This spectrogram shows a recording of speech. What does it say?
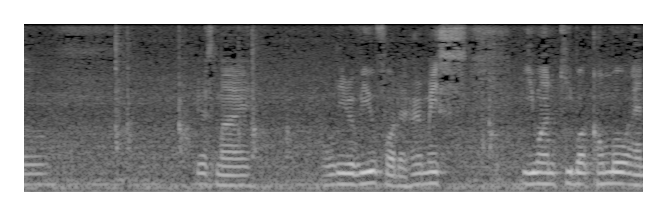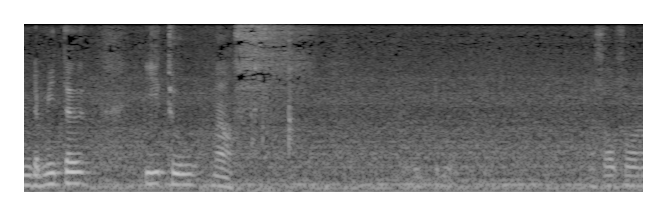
So here's my only review for the Hermes E1 keyboard combo and Demeter E2 mouse. That's all for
